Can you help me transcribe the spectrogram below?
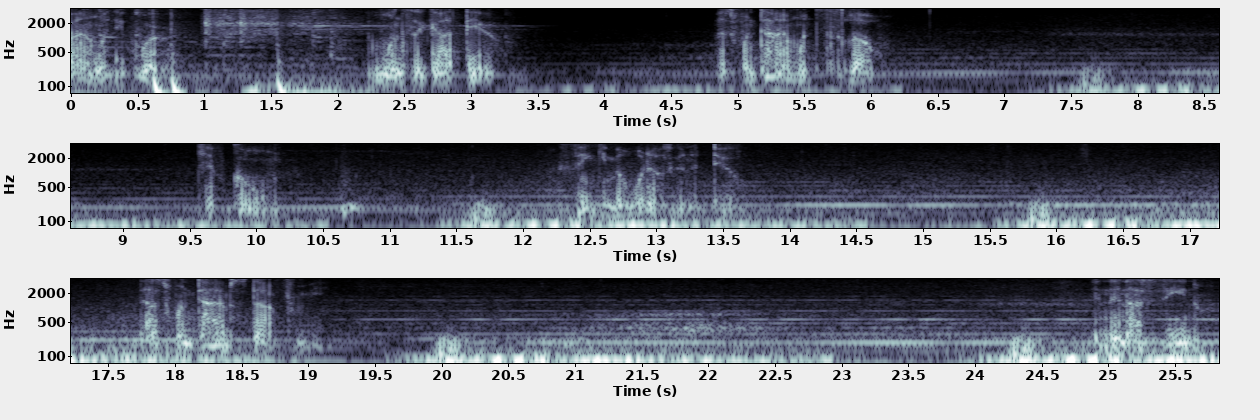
found where they were. And once I got there, that's when time went slow. Kept going, thinking about what I was gonna do. That's when time stopped for me. And then I seen him.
